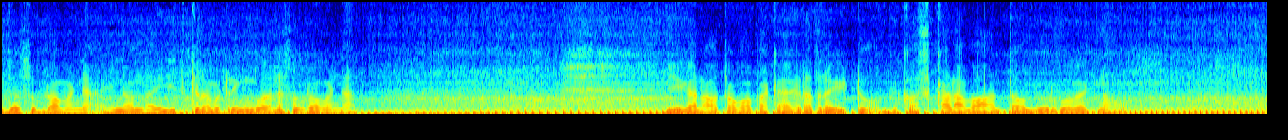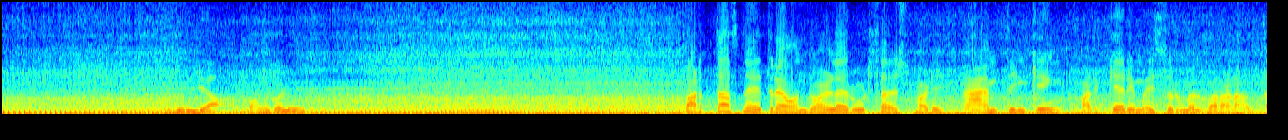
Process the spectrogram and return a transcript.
ಇದು ಸುಬ್ರಹ್ಮಣ್ಯ. ಇನ್ನೊಂದು ಐದು ಕಿಲೋಮೀಟ್ರ್ ಹಿಂಗೆ ಹೋದರೆ ಸುಬ್ರಹ್ಮಣ್ಯ. ಈಗ ನಾವು ತೊಗೋಬೇಕಾಗಿರೋದು ರೈಟು, ಬಿಕಾಸ್ ಕಡಬ ಅಂತ ಒಂದು ಊರಿಗೆ ಹೋಗ್ಬೇಕು ನಾವು. ಗುಂಡ್ಯ, ಮಂಗಳೂರು. ಬರ್ತಾ ಸ್ನೇಹಿತರೆ ಒಂದು ಒಳ್ಳೆ ರೂಟ್ ಸಜೆಸ್ಟ್ ಮಾಡಿ. I am thinking Madikeri Mysuru ಮೇಲೆ ಬರೋಣ ಅಂತ.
